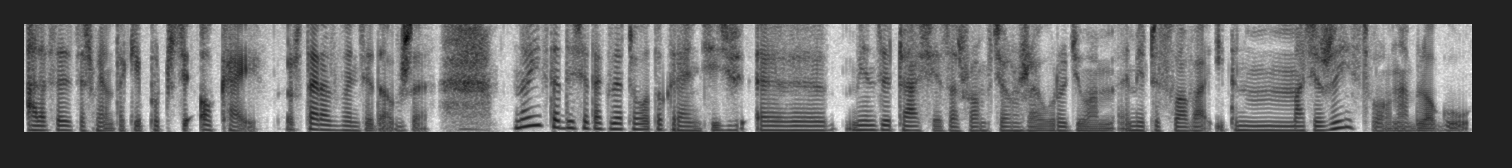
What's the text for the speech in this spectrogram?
Ale wtedy też miałam takie poczucie, okej, okay, już teraz będzie dobrze. No i wtedy się tak zaczęło to kręcić. E, w międzyczasie zaszłam w ciążę, urodziłam Mieczysława i ten macierzyństwo na blogu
